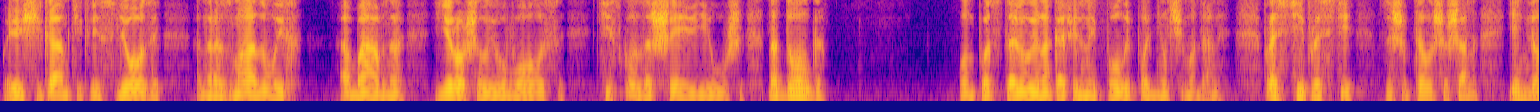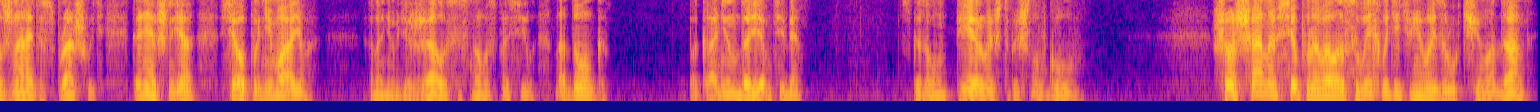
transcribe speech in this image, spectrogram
По ее щекам текли слезы, она размазывала их об Авнера, ерошила его волосы, тискала за шею и уши. Надолго. Он поставил ее на кафельный пол и поднял чемоданы. «Прости, прости», — зашептала Шишана. — Я не должна это спрашивать. Конечно, я все понимаю. Она не удержалась и снова спросила. — Надолго? — Пока не надоем тебе, — сказал он первое, что пришло в голову. Шошана все порывалась выхватить у него из рук чемодан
